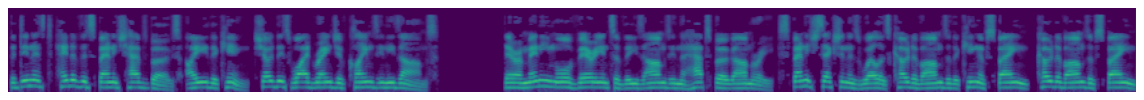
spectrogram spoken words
The dynast, head of the Spanish Habsburgs, i.e. the king, showed this wide range of claims in his arms. There are many more variants of these arms in the Habsburg Armory, Spanish section as well as coat of arms of the King of Spain, coat of arms of Spain,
